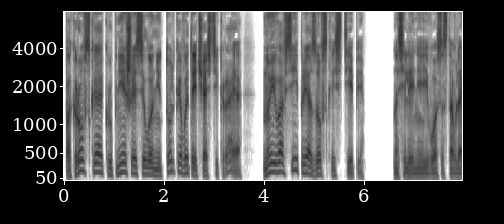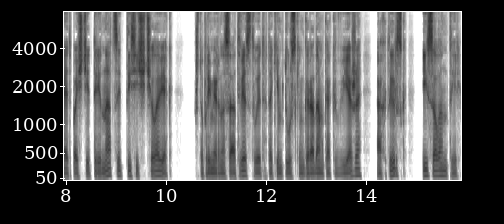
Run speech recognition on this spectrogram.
Покровское — крупнейшее село не только в этой части края, но и во всей Приазовской степи. Население его составляет почти 13 тысяч человек, что примерно соответствует таким турским городам, как Вежа, Ахтырск и Салантырь.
